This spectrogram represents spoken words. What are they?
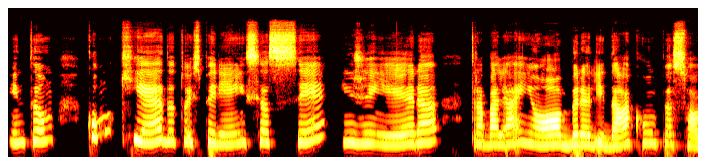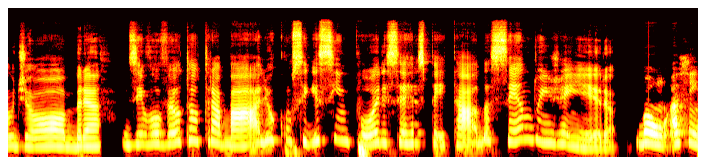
Então, como que é da tua experiência ser engenheira trabalhar em obra, lidar com o pessoal de obra, desenvolver o teu trabalho, conseguir se impor e ser respeitada sendo engenheira? Bom, assim,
